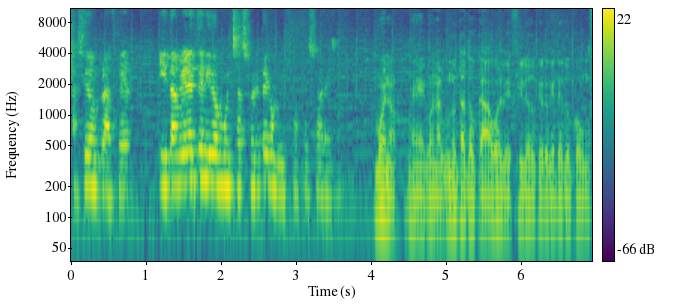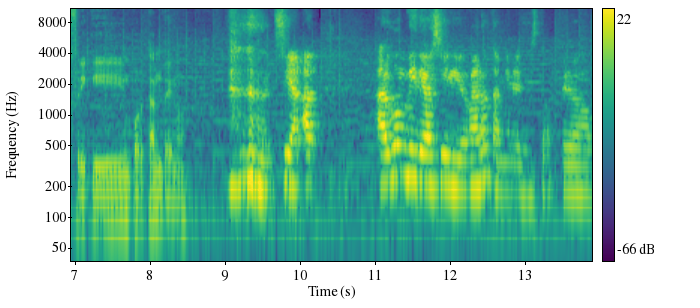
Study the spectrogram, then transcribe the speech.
Ha sido un placer. Y también he tenido mucha suerte con mis profesores. Bueno, eh, con alguno te ha tocado, el de filo creo que te tocó un friki importante, ¿no? sí, algún vídeo así raro también he visto, pero...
